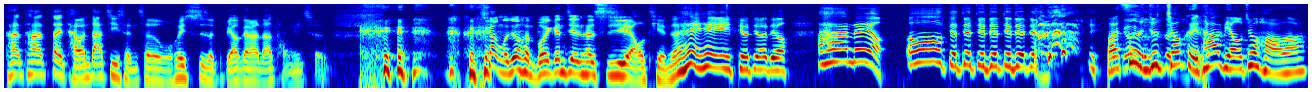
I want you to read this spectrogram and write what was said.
他他在台湾搭计程车，我会试着不要跟他搭同一车。像我就很不会跟计程车司机聊天，说嘿嘿丢丢丢啊没有哦丢丢丢丢丢丢丢，白痴，你就交给他聊就好了，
